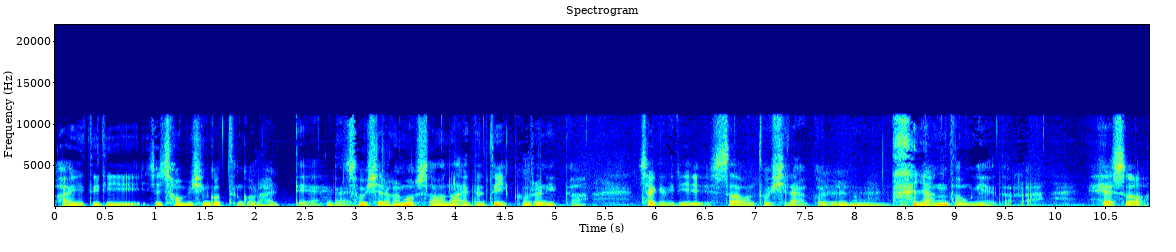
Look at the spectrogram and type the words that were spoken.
아이들이 이제 점심 같은 걸 할때 네. 도시락을 못 싸온 아이들도 있고 그러니까 자기들이 싸온 도시락을 음. 다 양동이에다가 해서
